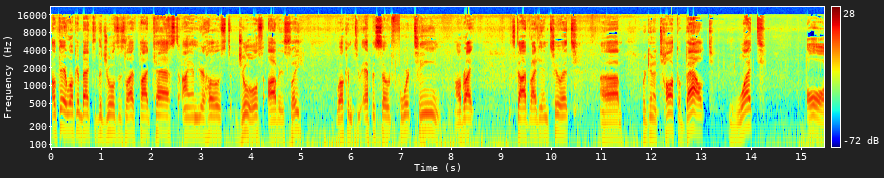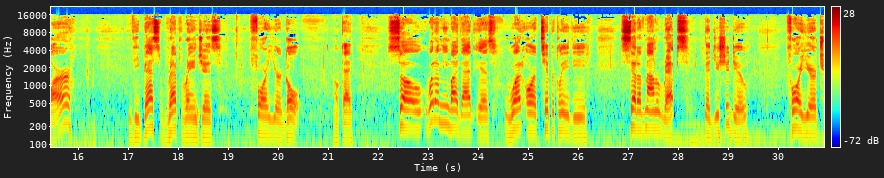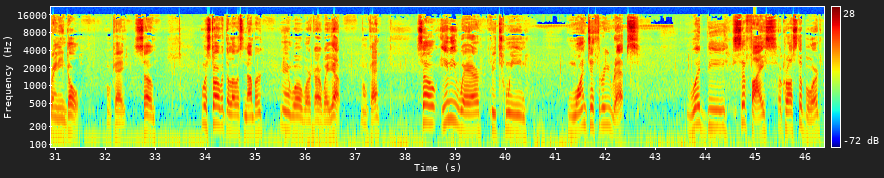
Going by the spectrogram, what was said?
Okay, welcome back to the Jules is Live podcast. I am your host, Jules, obviously. Welcome to episode 14. All right, let's dive right into it. Um, we're going to talk about what are the best rep ranges for your goal. Okay, so what I mean by that is what are typically the set of amount of reps that you should do for your training goal. Okay, so we'll start with the lowest number and we'll work our way up. Okay, so anywhere between one to three reps would be suffice across the board.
